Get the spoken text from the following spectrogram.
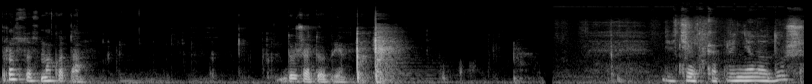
Просто смакота. Дуже добрі. Дівчатка, прийняла душ.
